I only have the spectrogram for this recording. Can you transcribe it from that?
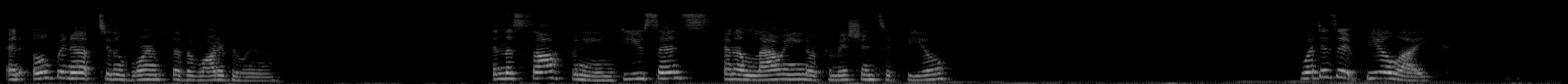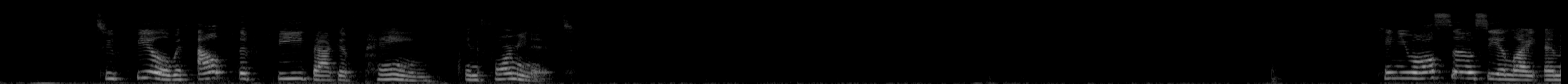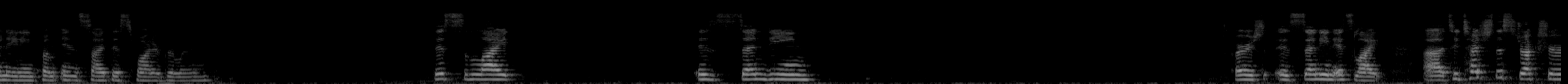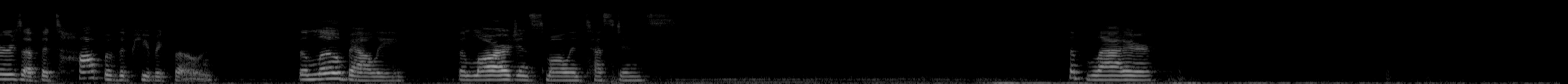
and open up to the warmth of the water balloon? In the softening, do you sense an allowing or permission to feel? What does it feel like to feel without the feedback of pain informing it. Can you also see a light emanating from inside this water balloon? This light is sending or is sending its light uh, to touch the structures of the top of the pubic bone, the low belly, the large and small intestines, the bladder,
